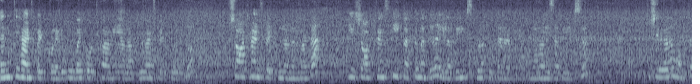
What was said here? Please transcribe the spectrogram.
లెంత్ హ్యాండ్స్ పెట్టుకోలేదు. టూ బై ఫోర్త్ కానీ అలా ఫుల్ హ్యాండ్స్ పెట్టుకోలేదు. షార్ట్ హ్యాండ్స్ పెట్టుకున్నాను అనమాట ఈ షార్ట్ హ్యాండ్స్కి ఈ కట్టు మధ్యలో ఇలా బీడ్స్ కూడా కుట్టాను అనమాట మోనాలిసా బీడ్స్. చూసారు కదా మొత్తం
